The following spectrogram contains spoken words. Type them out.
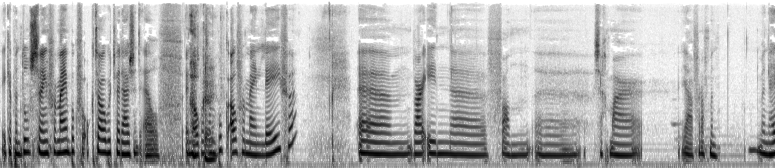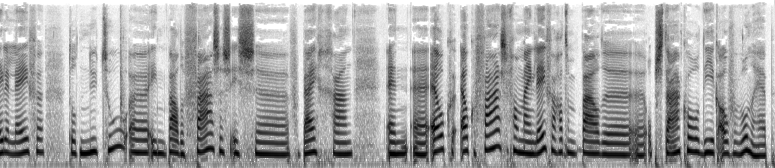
Ik heb een doelstelling voor mijn boek voor oktober 2011. En dat Oké. wordt een boek over mijn leven. Ehm, waarin eh, van, eh, zeg maar, ja, vanaf mijn, mijn hele leven tot nu toe eh, in bepaalde fases is eh, voorbij gegaan. En eh, elke, elke fase van mijn leven had een bepaalde obstakel die ik overwonnen heb.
